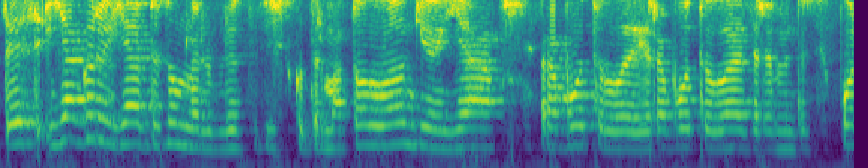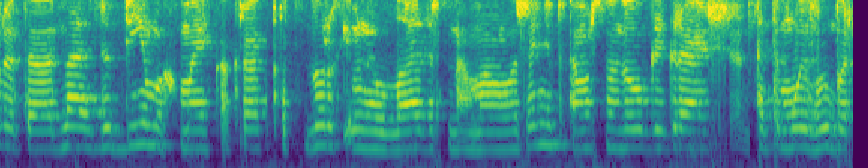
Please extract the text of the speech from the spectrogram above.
То есть я говорю, я безумно люблю эстетическую дерматологию, я работала и работаю лазерами до сих пор. Это одна из любимых моих как раз процедур, именно лазерное омоложение, потому что она долгоиграющая. Это мой выбор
